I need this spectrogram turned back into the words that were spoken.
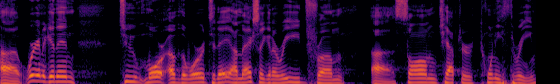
uh, we're going to get into more of the word today. I'm actually going to read from uh, Psalm chapter 23.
